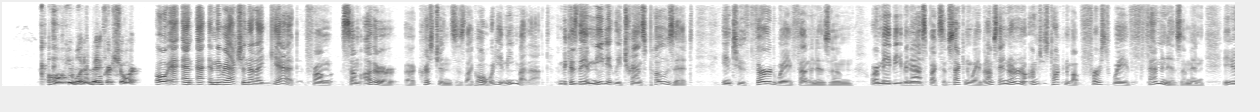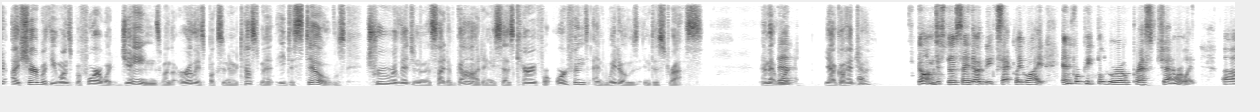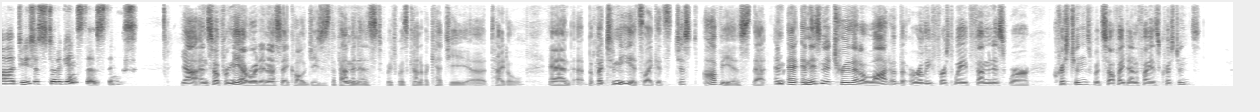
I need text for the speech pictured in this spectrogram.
Oh, he would have been for sure. Oh, and, and, and the reaction that I get from some other uh, Christians is like, "Oh, what do you mean by that?" Because they immediately transpose it into third wave feminism or maybe even aspects of second wave. But I'm saying, no, no, no. I'm just talking about first wave feminism. And you know, I shared with you once before what James, one of the earliest books of the New Testament, he distills true religion in the sight of God, and he says, caring for orphans and widows in distress. And that, that word, yeah, go ahead, Julie. No, I'm just going to say that would be exactly right. And for people who are oppressed generally, uh, Jesus stood against those things. Yeah, and so for me, I wrote an essay called "Jesus the Feminist," which was kind of a catchy uh, title. And uh, but but to me, it's like it's just obvious that and, and and isn't it true that a lot of the early first wave feminists were Christians, would self-identify as Christians?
